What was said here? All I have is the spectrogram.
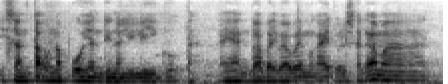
Isang taon na po yan din naliligo. Ayan, bye-bye, bye-bye mga idol. Salamat.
